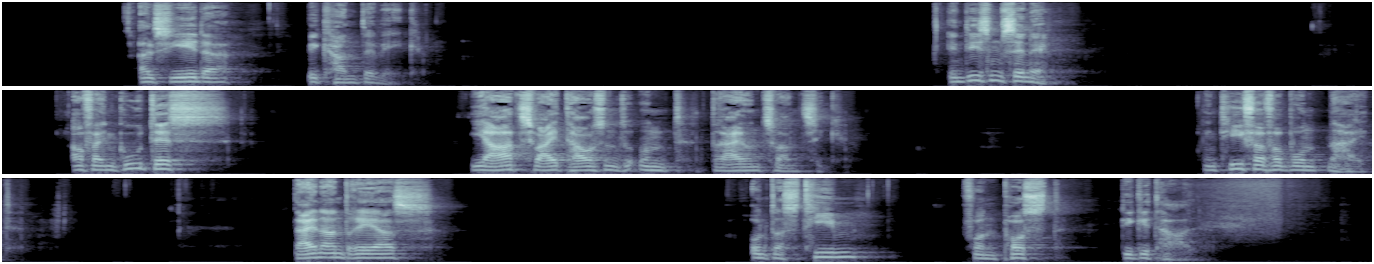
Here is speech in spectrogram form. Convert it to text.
als jeder bekannte Weg. In diesem Sinne, auf ein gutes Jahr 2023 in tiefer Verbundenheit. Dein Andreas und das Team von Post Digital.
